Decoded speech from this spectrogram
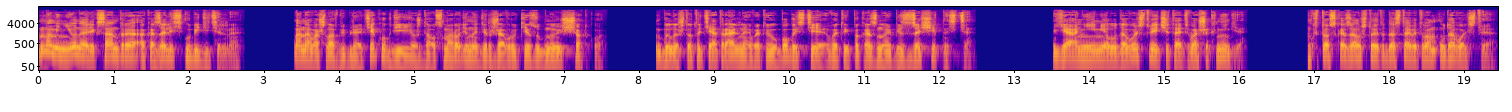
Но миньоны Александра оказались убедительны. Она вошла в библиотеку, где ее ждал Смородина, держа в руке зубную щетку. Было что-то театральное в этой убогости, в этой показной беззащитности. «Я не имел удовольствия читать ваши книги. Кто сказал, что это доставит вам удовольствие?»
